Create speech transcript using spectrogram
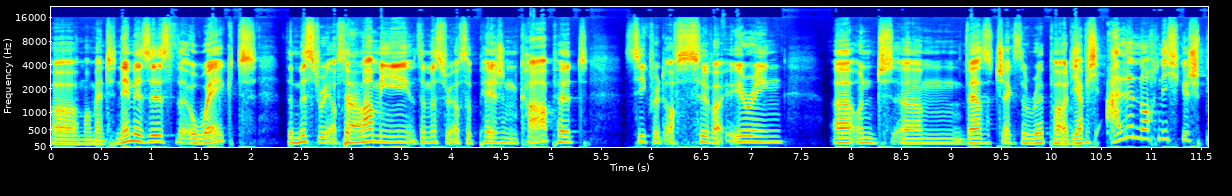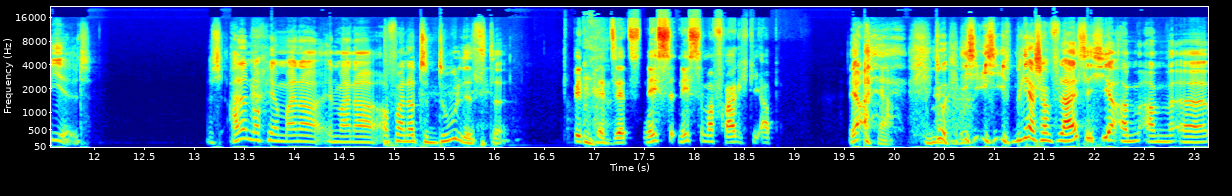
äh, Moment, Nemesis, The Awaked, The Mystery of the Ja. Mummy, The Mystery of the Persian Carpet, Secret of Silver Earring äh, und ähm, versus Jack the Ripper. Die habe ich alle noch nicht gespielt. Hab Ich alle noch hier in meiner, in meiner, auf meiner To-Do-Liste. bin entsetzt. Nächste, nächste Mal frage ich die ab. Ja, ja. du, ich, ich, ich bin ja schon fleißig hier am, am äh,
